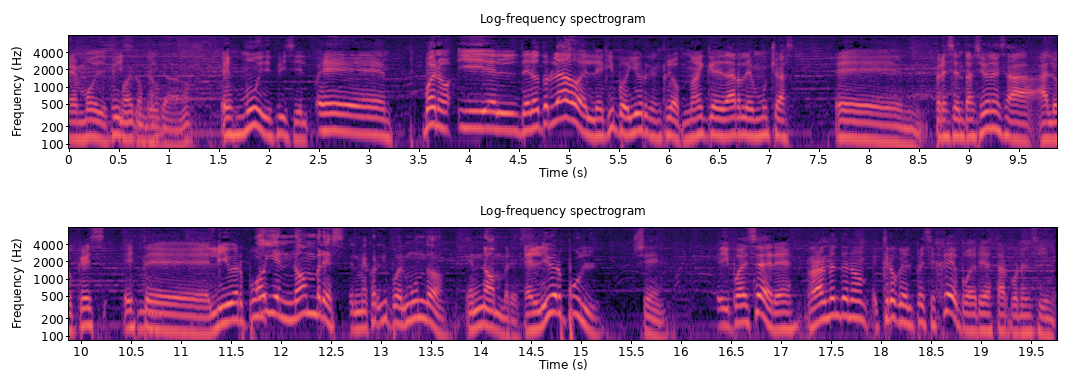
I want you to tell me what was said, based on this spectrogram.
es muy difícil. Muy complicado, ¿no? Es muy difícil. Eh, bueno, y el del otro lado, el equipo de Jürgen Klopp. No hay que darle muchas eh, presentaciones a, a lo que es este Liverpool. Mm. Hoy en nombres, el mejor equipo del mundo, en nombres. el Liverpool. Sí. Y puede ser, ¿eh? Realmente no. Creo que el PSG podría estar por encima.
